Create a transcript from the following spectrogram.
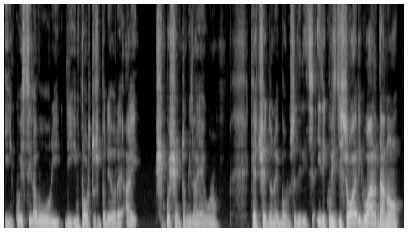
in questi lavori di importo superiore ai 500.000 euro che accedono ai bonus edilizia. I requisiti SOA riguardano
